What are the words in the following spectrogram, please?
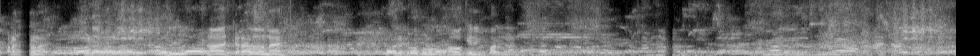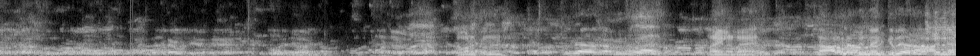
வணக்கண்ணே. ஆ கிடால தானே? பதினெட்டு ரூபா ஆ ஓகே நீங்கள் பாருங்கண்ணே ஆ, வணக்கண்ணே நாயிலண்ணே ஆடலை அப்படிண்ணே கிரு ஆடலை அப்படிண்ணே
